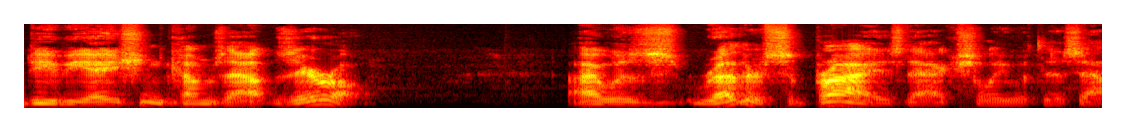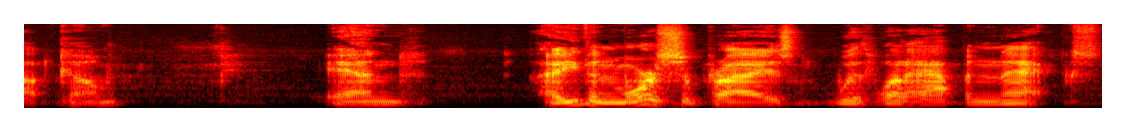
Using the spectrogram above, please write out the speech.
deviation comes out zero. I was rather surprised actually with this outcome, and even more surprised with what happened next.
